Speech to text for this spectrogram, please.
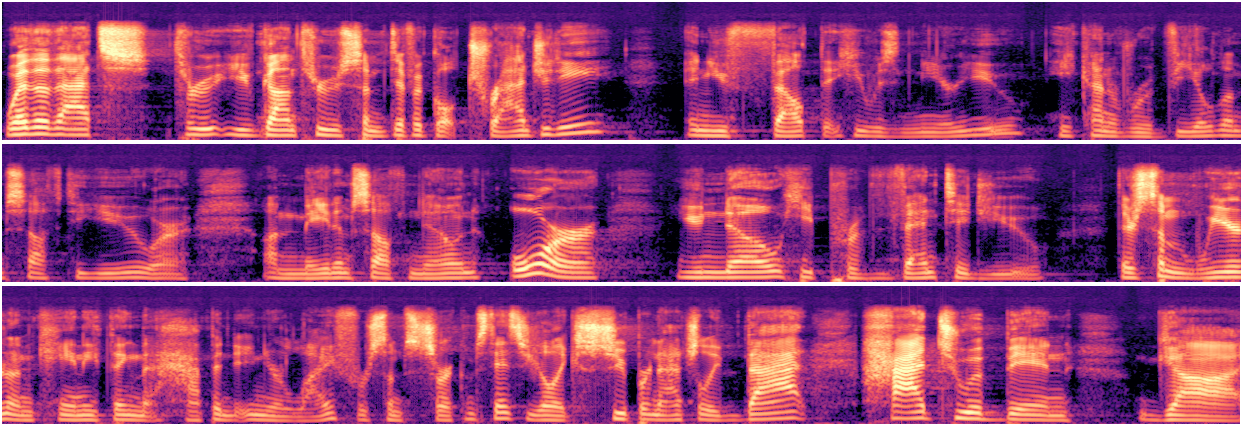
Whether that's through you've gone through some difficult tragedy and you felt that he was near you, he kind of revealed himself to you or uh, made himself known, or you know he prevented you. There's some weird, uncanny thing that happened in your life or some circumstance. You're like supernaturally, that had to have been God.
